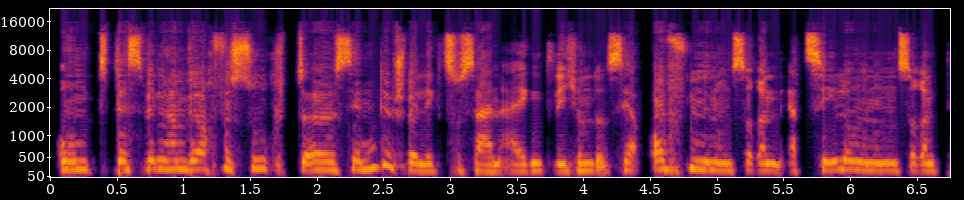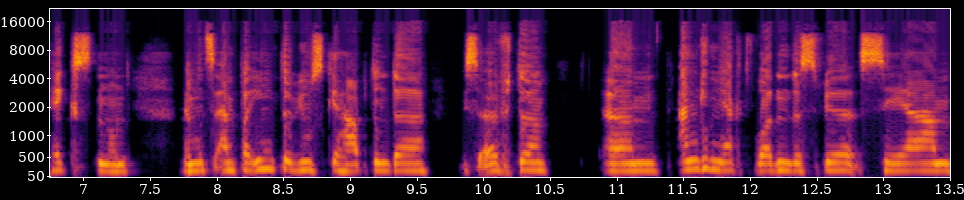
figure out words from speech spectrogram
Und deswegen haben wir auch versucht, äh, sehr niederschwellig zu sein eigentlich und sehr offen in unseren Erzählungen, in unseren Texten. Und wir haben jetzt ein paar Interviews gehabt und da ist öfter ähm, angemerkt worden, dass wir sehr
